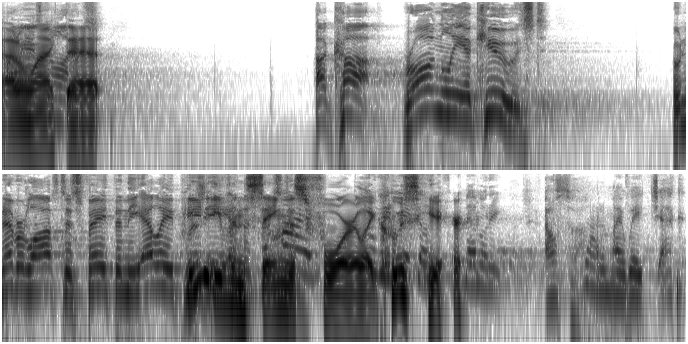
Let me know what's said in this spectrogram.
I don't like honors. that. A cop wrongly accused who never lost his faith in the LAPD. Who's and even saying this for? Like, who's here? Memory. Elsa. Out of my way, Jack.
